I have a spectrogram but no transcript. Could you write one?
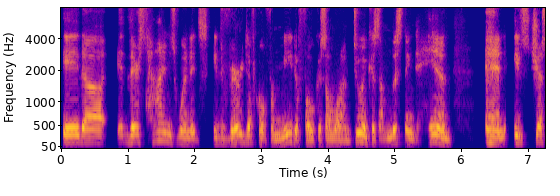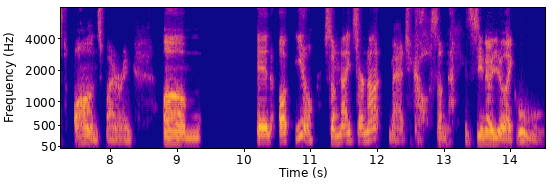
it uh it, there's times when it's it's very difficult for me to focus on what i'm doing because i'm listening to him and it's just awe inspiring um and uh, you know some nights are not magical some nights you know you're like ooh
